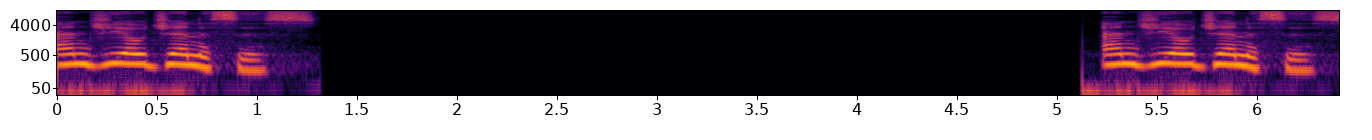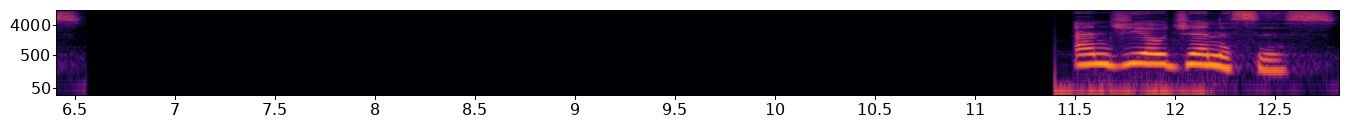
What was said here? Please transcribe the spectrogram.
Angiogenesis. Angiogenesis. Angiogenesis.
